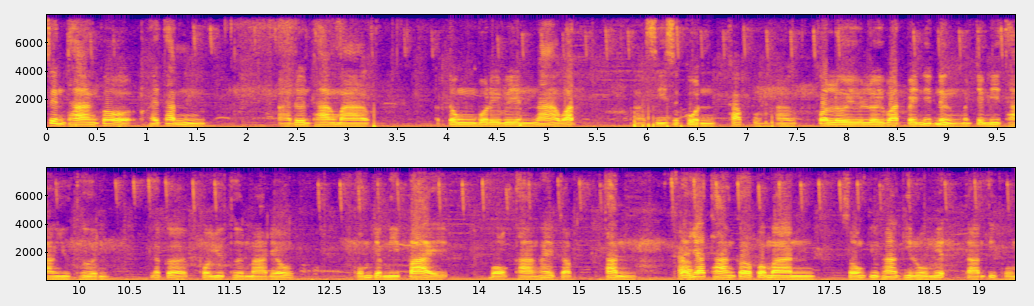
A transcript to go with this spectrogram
เส้นทางก็ให้ท่านอ่าเดินทางมาตรงบริเวณหน้าวัดอ่า ศรีสกลครับผมอ่าก็เลยเลยวัดไปนิดหนึ่งมันจะมีทางยูเทิร์นแล้วก็พอยูเทิร์นมาเดี๋ยว ผมจะมีป้ายบอกทางให้กับท่านครับ ระยะทางก็ประมาณ 2.5 กิโลเมตร ตามที่ผม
